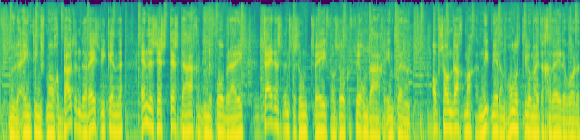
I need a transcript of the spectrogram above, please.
Formule 1-teams mogen buiten de raceweekenden en de zes testdagen in de voorbereiding... tijdens een seizoen twee van zulke filmdagen inplannen. Op zo'n dag mag er niet meer dan 100 kilometer gereden worden.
